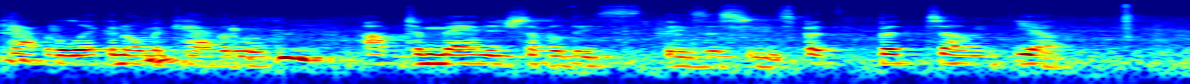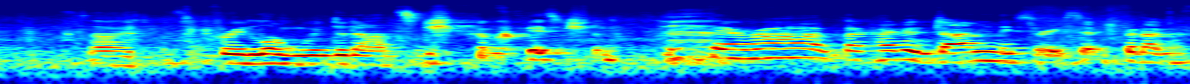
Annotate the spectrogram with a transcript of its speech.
capital, economic capital um, to manage some of these these issues. But but um, yeah. So it's a very long-winded answer to your question. There are, like, I haven't done this research, but I'm,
